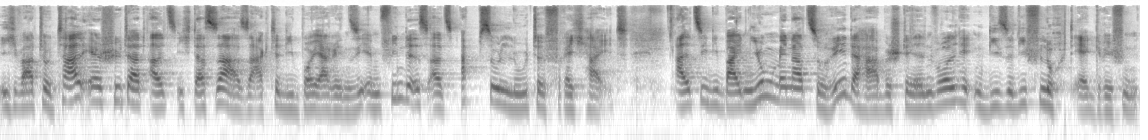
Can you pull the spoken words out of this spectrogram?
Ich war total erschüttert, als ich das sah, sagte die Bäuerin. Sie empfinde es als absolute Frechheit. Als sie die beiden jungen Männer zur Rede habe stellen wollen, hätten diese die Flucht ergriffen.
